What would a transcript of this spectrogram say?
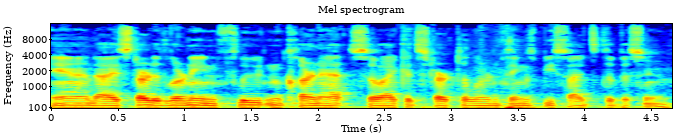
and I started learning flute and clarinet, so I could start to learn things besides the bassoon.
